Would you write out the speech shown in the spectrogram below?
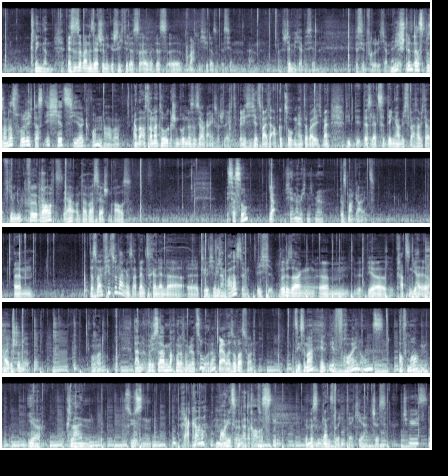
Klingon. Es ist aber eine sehr schöne Geschichte. Das, äh, das äh, macht mich wieder so ein bisschen, ähm, stimmt mich ein bisschen, bisschen fröhlich am Ende. Mich stimmt das besonders fröhlich, dass ich jetzt hier gewonnen habe. Aber aus dramaturgischen Gründen ist es ja auch gar nicht so schlecht. Wenn ich dich jetzt weiter abgezogen hätte, weil ich meine, das letzte Ding habe ich, was habe ich da, vier Minuten für gebraucht? Ja, und da warst du ja schon raus. Ist das so? Ja, Ich erinnere mich nicht mehr. das macht gar nichts. Ähm, das war ein viel zu langes Adventskalender-Türchen. Wie lang war das denn? Ich würde sagen, ähm, wir kratzen die äh, halbe Stunde. Oh Gott. Dann würde ich sagen, machen wir das mal wieder zu, oder? Ja, aber sowas von. Siehst du mal? Hinten? Wir freuen uns auf morgen, ihr kleinen, süßen Racker? Mäuse da draußen. Wir müssen ganz dringend weg hier. Tschüss. Tschüss.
